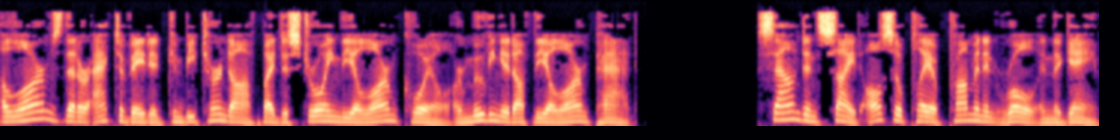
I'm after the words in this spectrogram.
Alarms that are activated can be turned off by destroying the alarm coil or moving it off the alarm pad. Sound and sight also play a prominent role in the game.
